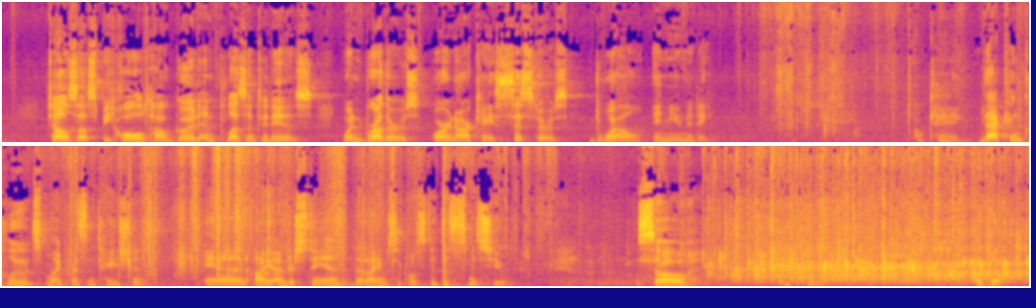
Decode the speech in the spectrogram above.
tells us, Behold, how good and pleasant it is when brothers, or in our case, sisters, dwell in unity. Okay, that concludes my presentation. And I understand that I am supposed to dismiss you. So, thank you. Okay.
